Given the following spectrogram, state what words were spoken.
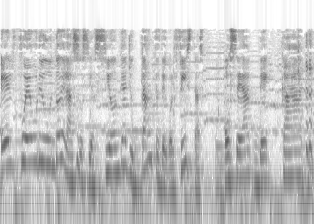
Él fue oriundo de la Asociación de Ayudantes de Golfistas, o sea, de Cádiz.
